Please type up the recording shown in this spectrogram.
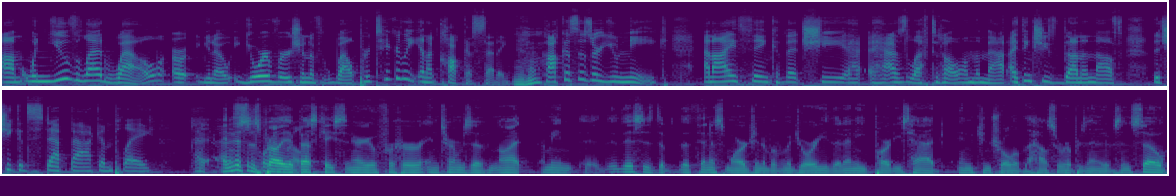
Um, when you've led well, or you know your version of well, particularly in a caucus setting, Mm-hmm. caucuses are unique, and I think that she ha- has left it all on the mat. I think she's done enough that she could step back and play. A and this is probably a best case scenario for her in terms of not. I mean, th- this is the the thinnest margin of a majority that any party's had in control of the House of Representatives, and so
